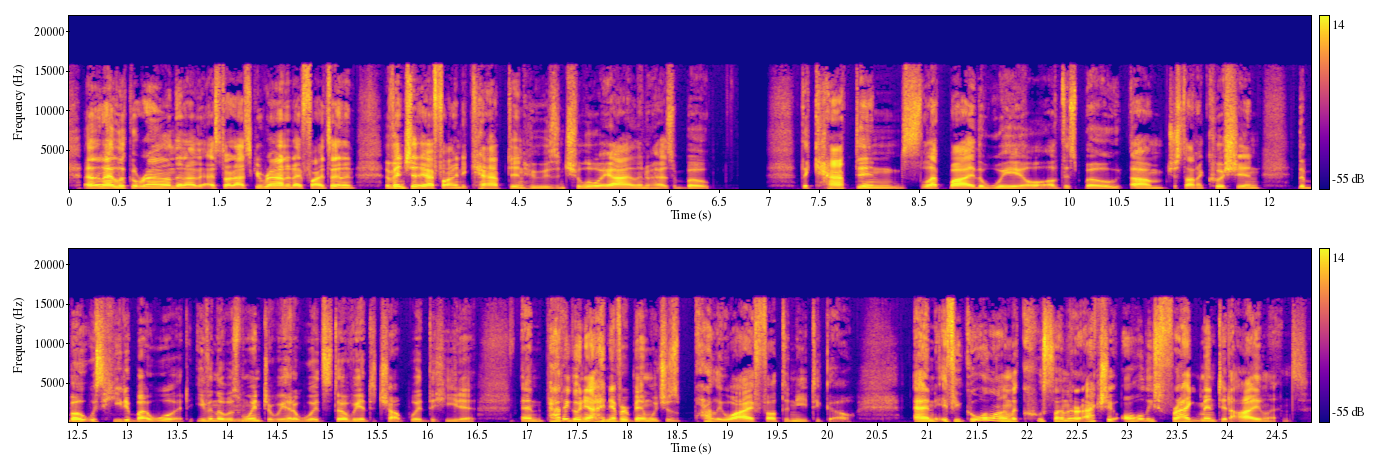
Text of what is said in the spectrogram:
and then I look around and I, I start asking around, and I find something. And eventually, I find a captain who is in Chiloé Island who has a boat the captain slept by the wheel of this boat, um, just on a cushion. The boat was heated by wood, even though it was mm. winter. We had a wood stove. We had to chop wood to heat it. And Patagonia, I had never been, which is partly why I felt the need to go. And if you go along the coastline, there are actually all these fragmented islands.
